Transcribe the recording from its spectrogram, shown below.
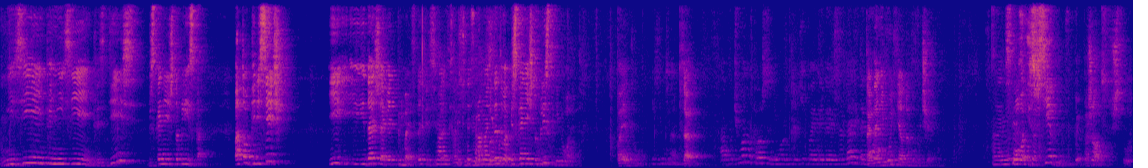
низенько-низенько здесь, бесконечно близко, потом пересечь и, и, и дальше опять, понимаете, да, равно не Вот этого бесконечно близко не бывает. Поэтому, Извините, да, а почему она просто не может уйти по этой горизонтали? тогда не будет ни одной буквы Ч. Она не Слово из всех букв Б, пожалуйста, существует.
